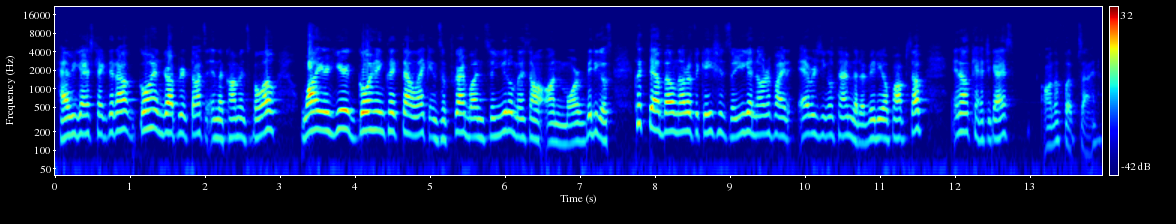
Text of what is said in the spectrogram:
Have you guys checked it out? Go ahead and drop your thoughts in the comments below. While you're here, go ahead and click that like and subscribe button so you don't miss out on more videos. Click that bell notification so you get notified every single time that a video pops up. And I'll catch you guys on the flip side.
